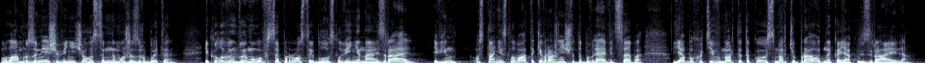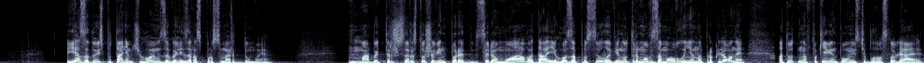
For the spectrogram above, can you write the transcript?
Валам розуміє, що він нічого з цим не може зробити. І коли він вимовив все пророцтво і благословіння на Ізраїль, і він останні слова таке враження, що додає від себе: Я би хотів вмерти такою смертю праведника, як у Ізраїля. І я задаюсь питанням, чого він взагалі зараз про смерть думає? Мабуть, через те, що він перед царем Муава, да, його запросили, він отримав замовлення на прокльони, а тут навпаки він повністю благословляє.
